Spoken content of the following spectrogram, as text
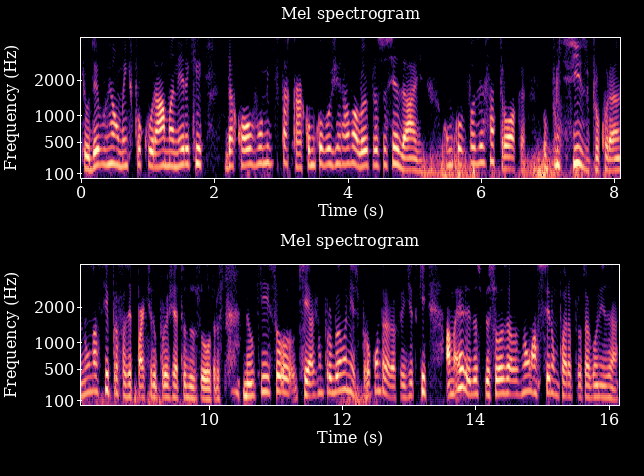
que eu devo realmente procurar a maneira que, da qual eu vou me destacar, como que eu vou gerar valor para a sociedade, como que eu vou fazer essa troca. Eu preciso procurar, eu não nasci para fazer parte do projeto dos outros, não que isso que haja um problema nisso, pelo contrário, eu acredito que a maioria das pessoas elas não nasceram para protagonizar,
